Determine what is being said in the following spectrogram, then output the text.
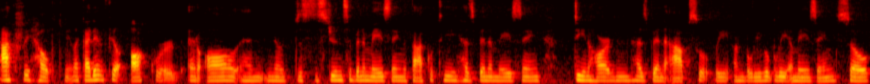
actually helped me. Like I didn't feel awkward at all and you know, just the students have been amazing, the faculty has been amazing. Dean Hardin has been absolutely unbelievably amazing. So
